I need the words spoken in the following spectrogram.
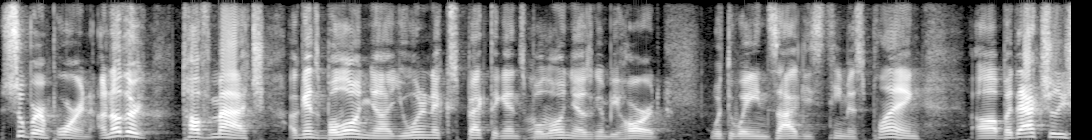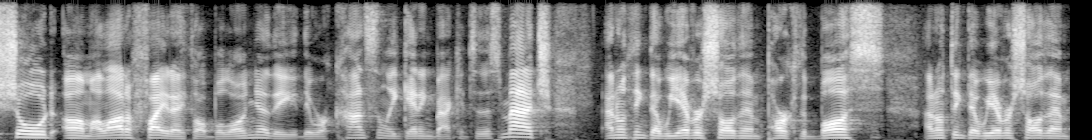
super important. Another tough match against Bologna. You wouldn't expect against Bologna is going to be hard with the way Inzaghi's team is playing. Uh, but they actually showed um, a lot of fight. I thought Bologna. They they were constantly getting back into this match. I don't think that we ever saw them park the bus. I don't think that we ever saw them,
